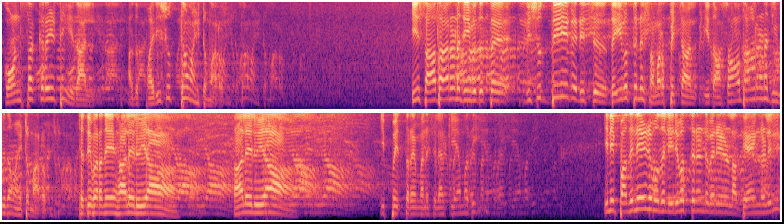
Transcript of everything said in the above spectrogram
കോൺസക്രേറ്റ് ചെയ്താൽ അത് പരിശുദ്ധമായിട്ട് മാറും. ഈ സാധാരണ ജീവിതത്തെ വിശുദ്ധീകരിച്ച് ദൈവത്തിന് സമർപ്പിച്ചാൽ ഇത് അസാധാരണ ജീവിതമായിട്ട് മാറും. ചെത്തി പറഞ്ഞേ ഹാലേ ലുയാ ഹാലേ ലുയാ ഇപ്പൊ ഇത്രയും മനസ്സിലാക്കിയാൽ മതി. ഇനി പതിനേഴ് മുതൽ ഇരുപത്തിരണ്ട് വരെയുള്ള അധ്യായങ്ങളിൽ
